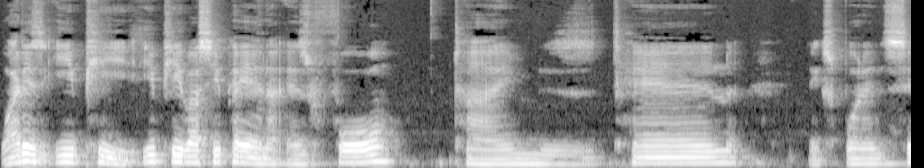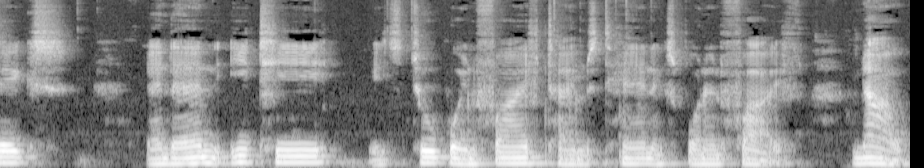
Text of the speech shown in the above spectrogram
What is EP? EP basipayana is 4 times 10 exponent 6 and then ET is 2.5 times 10 exponent 5. Now,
